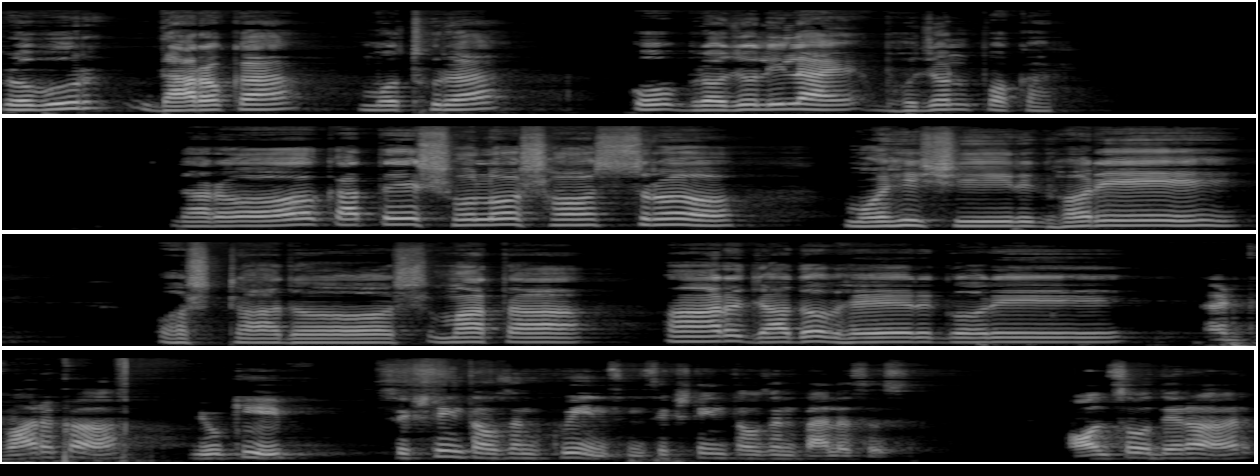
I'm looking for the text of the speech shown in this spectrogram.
প্রভুর দ্বারকা মথুরা ও ব্রজলীলায় ভোজন প্রকার দ্বারকাতে ষোলো সহস্র মহিষীর ঘরে অষ্টাদশ মাতা আর যাদবের গড়ে At Dwarka, you keep 16,000 queens in 16,000 palaces. Also, there are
